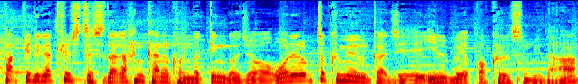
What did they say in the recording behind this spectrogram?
오늘도 박 PD가 quest 쓰다가 한 칸을 건너뛴 거죠. 월요일부터 금요일까지 일부에 꼭 그렇습니다.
